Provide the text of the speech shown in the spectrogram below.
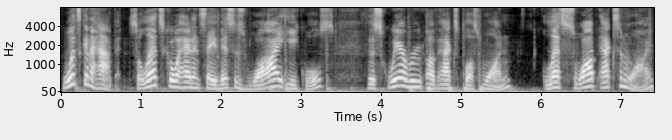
What's going to happen? So let's go ahead and say this is y equals the square root of x plus 1. Let's swap x and y.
